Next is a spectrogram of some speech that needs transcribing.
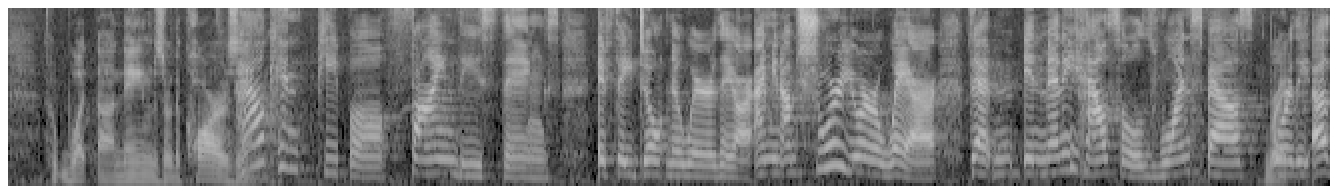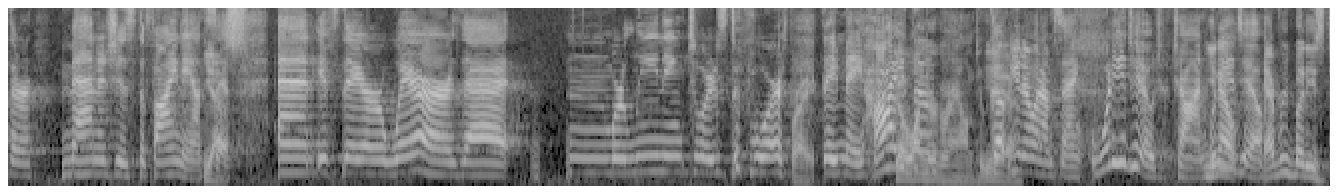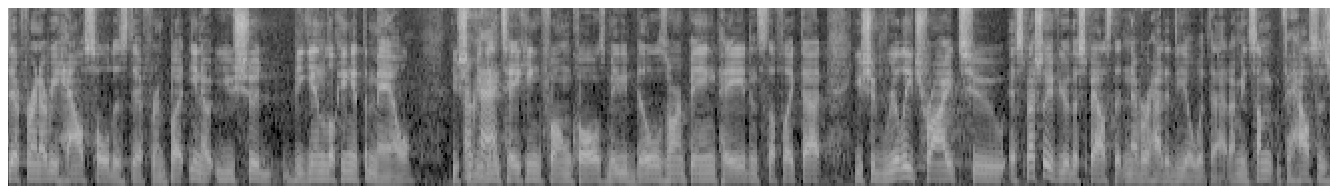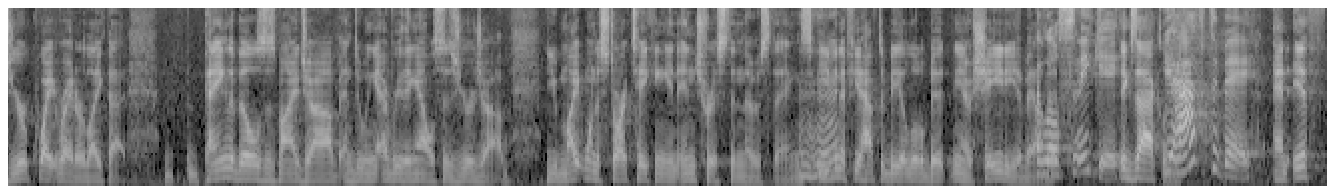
What uh, names are the cars in? How can people find these things if they don't know where they are? I mean, I'm sure you're aware that m- in many households, one spouse or the other manages the finances. Yes. And if they are aware that mm, we're leaning towards divorce, Right. they may hide Go them. underground, Go- yeah. you know what I'm saying? What do you do, John? you What know, do you do? everybody's different. Every household is different. But you know, you should begin looking at the mail. You should Okay. begin taking phone calls. Maybe bills aren't being paid and stuff like that. You should really try to, especially if you're the spouse that never had to deal with that. I mean, some houses, you're quite right, are like that. Paying the bills is my job, and doing everything else is your job. You might want to start taking an interest in those things, even if you have to be a little bit, you know, shady about Mm-hmm. a little it. sneaky. Exactly. You have to be. And if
